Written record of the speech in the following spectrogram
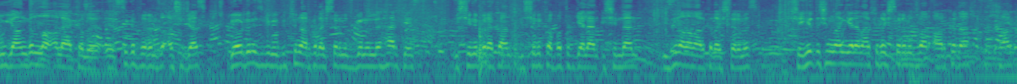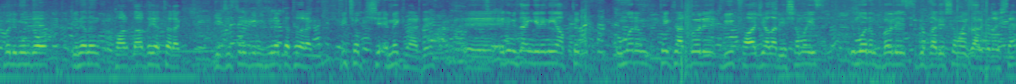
bu yangınla alakalı e, sıkıntılarımızı aşacağız. Gördüğünüz gibi bütün arkadaşlarımız gönüllü, herkes işini bırakan, işini kapatıp gelen, işinden izin alan arkadaşlarımız, şehir dışından gelen arkadaşlarımız var. Arkada park bölümünde inanın parklarda yatarak, gecesini gündüzüne katılarak birçok kişi emek verdi. E, elimizden geleni yaptık. Umarım tekrar böyle büyük facialar yaşamayız. Umarım böyle sıkıntılar yaşamayız arkadaşlar.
